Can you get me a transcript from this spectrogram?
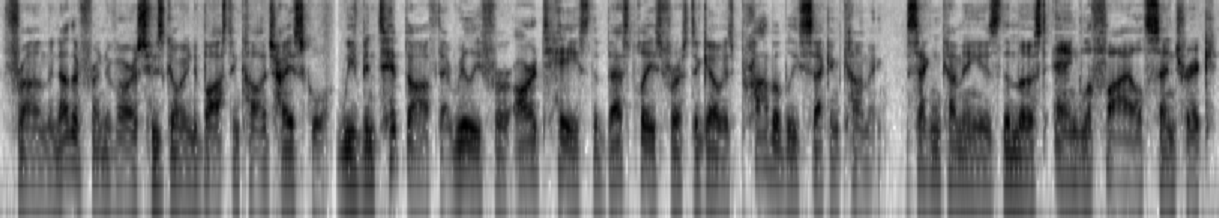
from another friend of ours who's going to Boston College High School. We've been tipped off that really, for our taste, the best place for us to go is probably Second Coming. Second Coming is the most Anglophile centric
